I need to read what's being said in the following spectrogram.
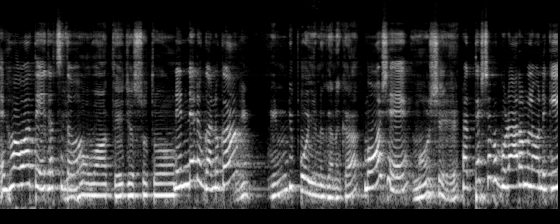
యెహోవా తేజస్సుతో యెహోవా తేజస్సుతో నిండెను గనుక నిండిపోయిన గనుక మోషే మోషే ప్రత్యక్షపు గుడారంలోనికి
